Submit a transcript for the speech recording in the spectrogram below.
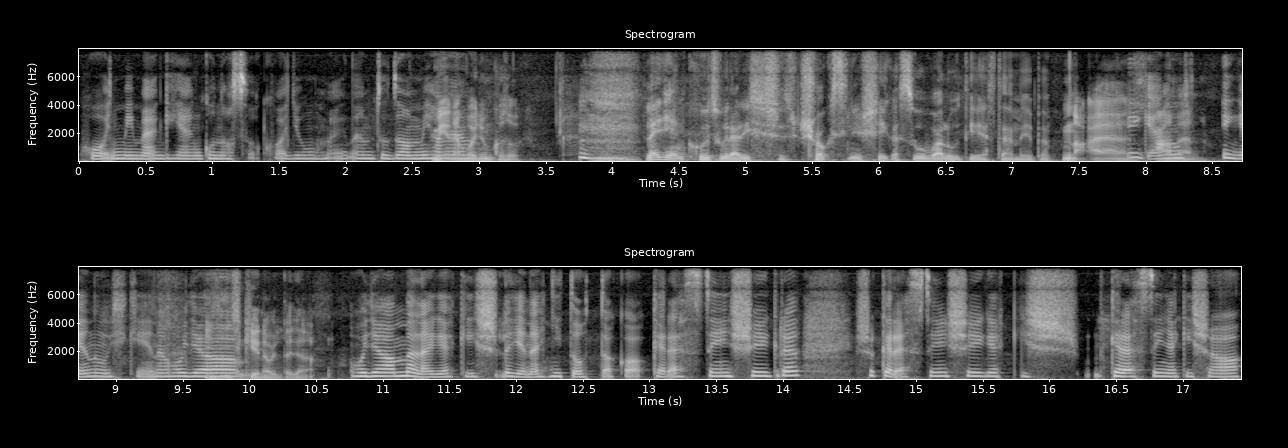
hogy mi meg ilyen gonoszok vagyunk, meg nem tudom mi. Miért hanem... nem vagyunk azok? Legyen kulturális sokszínűség a szó valódi értelmében. Na, ez, igen, úgy, igen, úgy kéne, hogy a... Így kéne, hogy legyen. Hogy a melegek is legyenek nyitottak a kereszténységre, és a kereszténységek is, keresztények is a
